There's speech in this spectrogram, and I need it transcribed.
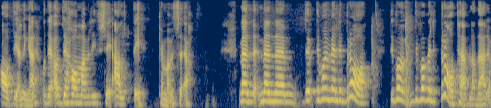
avdelningar och det, det, har man väl i och för sig alltid kan man väl säga. Men, men eh, det, det, var en väldigt bra, det var, det var väldigt bra att tävla där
